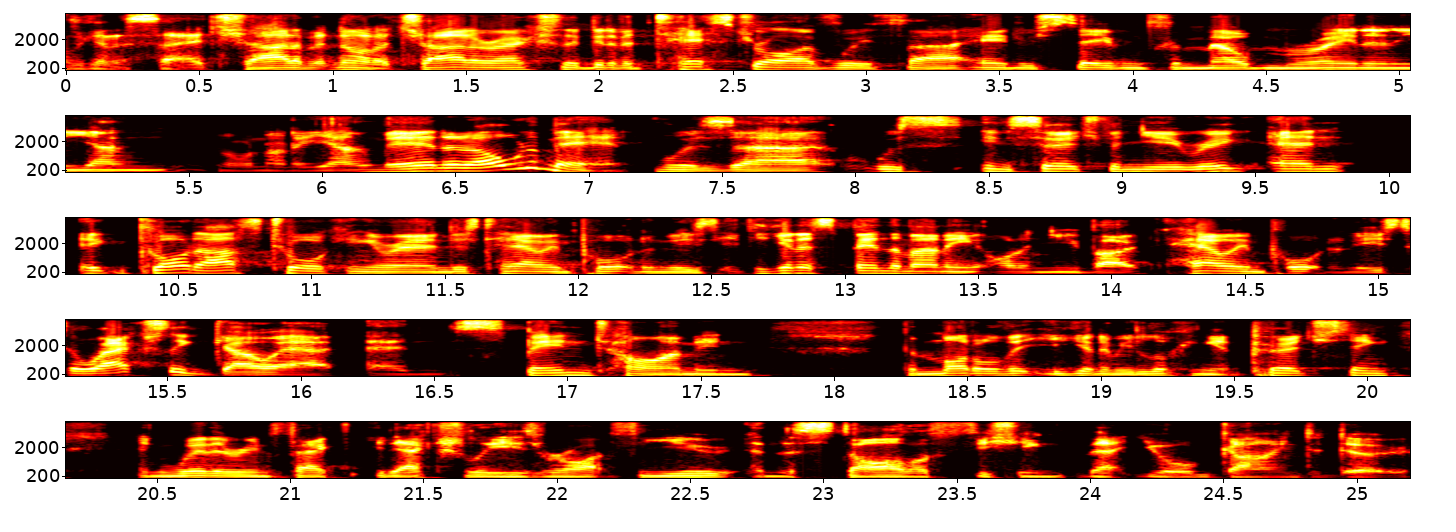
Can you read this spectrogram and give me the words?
was going to say a charter, but not a charter, actually, a bit of a test drive with uh, Andrew Stephen from Melbourne Marine and a young, or not a young man, an older man was uh, was in search for a new rig. And it got us talking around just how important it is, if you're going to spend the money on a new boat, how important it is to actually go out and spend time in the model that you're going to be looking at purchasing and whether, in fact, it actually is right for you and the style of fishing that you're going to do.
